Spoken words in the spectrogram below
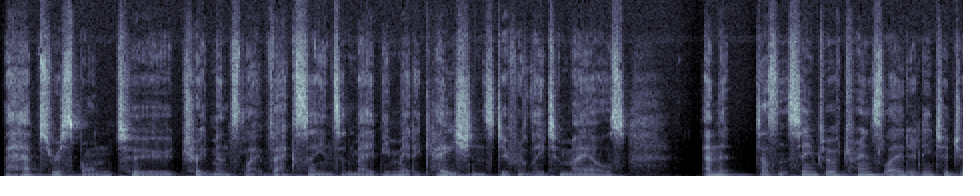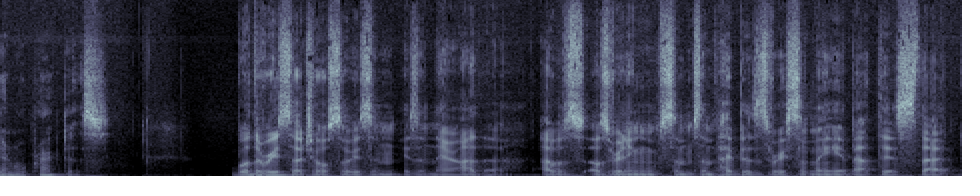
perhaps respond to treatments like vaccines and maybe medications differently to males. And that doesn't seem to have translated into general practice. Well, the research also isn't isn't there either. I was I was reading some some papers recently about this that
